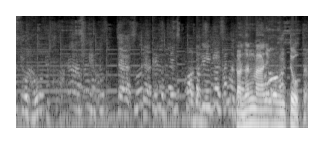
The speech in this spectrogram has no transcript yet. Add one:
มายังบ่มี ตูบอะ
